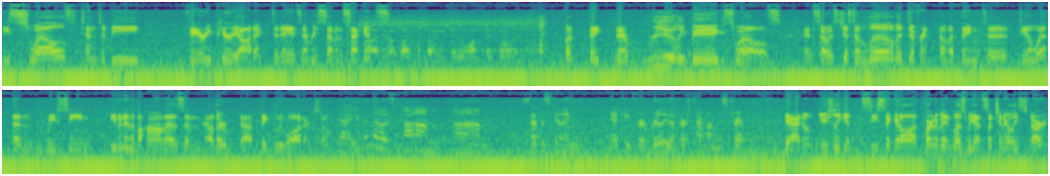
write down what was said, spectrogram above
These swells tend to be very periodic. Today it's every seven seconds, but they they're really big swells, and so it's just a little bit different of a thing to deal with than we've seen even in the Bahamas and other uh, big blue water. So Yeah, even though it's calm, um, Seth is feeling yucky for really the first time on this trip. yeah, I don't usually get seasick at all. Part of it was we got such an early start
